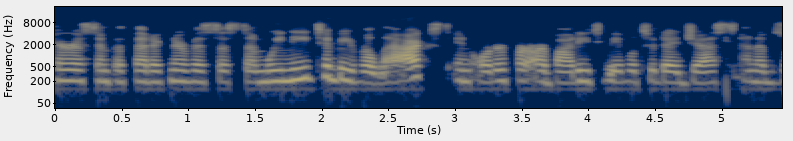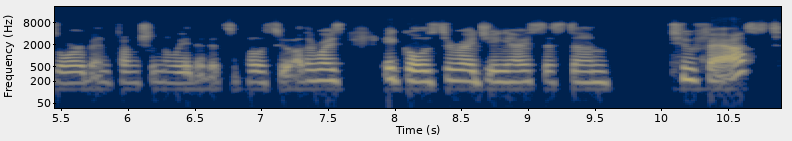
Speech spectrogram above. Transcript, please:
parasympathetic nervous system. We need to be relaxed in order for our body to be able to digest and absorb and function the way that it's supposed to. Otherwise it goes through our gi system too fast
